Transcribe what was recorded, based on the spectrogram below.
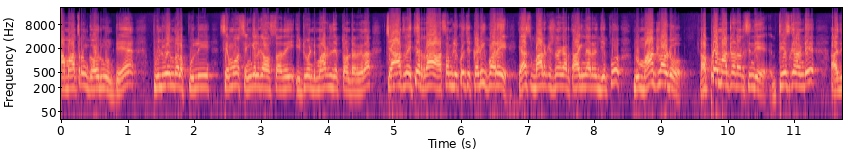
ఆ మాత్రం గౌరవం ఉంటే పులివెందుల పులి సింహం సింగిల్గా వస్తుంది. ఇటువంటి మాటలు చెప్తూ ఉంటారు కదా. చేతనైతే రా అసెంబ్లీకి వచ్చి కడిగి పారే. ఎస్ బాలకృష్ణ గారు తాగినారని చెప్పు. నువ్వు మాట్లాడు. అప్పుడే మాట్లాడాల్సింది. తీసుకురండి. అది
